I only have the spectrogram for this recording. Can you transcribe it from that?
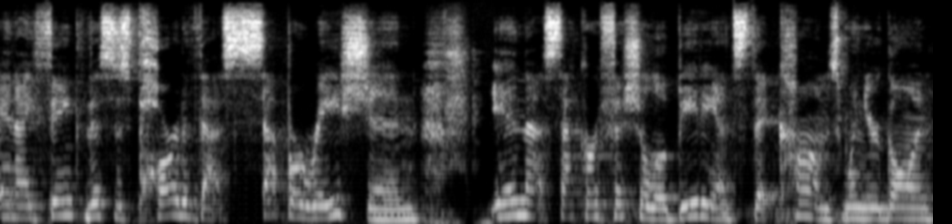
And I think this is part of that separation in that sacrificial obedience that comes when you're going,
